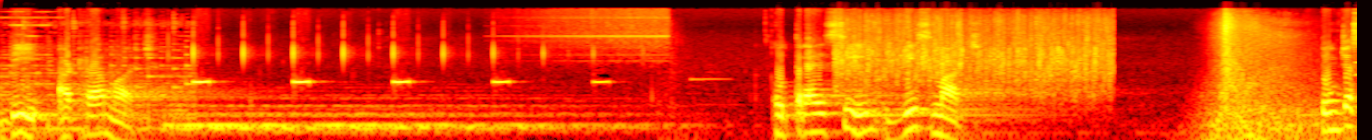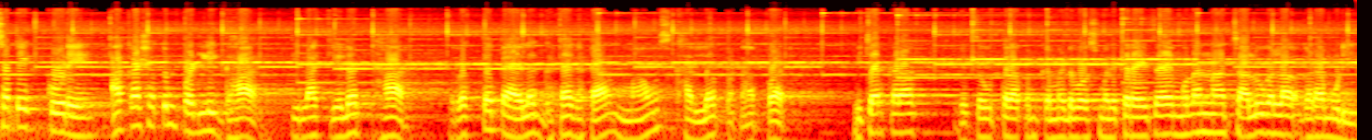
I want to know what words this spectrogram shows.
डी अठरा मार्च. उत्तर आहे सी वीस मार्च. तुमच्यासाठी एक कोडे आकाशातून पडली घार तिला केलं ठार रक्त प्यायलं घटाघटा मांस खाल्लं पटापट. विचार करा याचं उत्तर आपण कमेंट बॉक्समध्ये करायचं आहे. मुलांना चालू गला घडामोडी.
